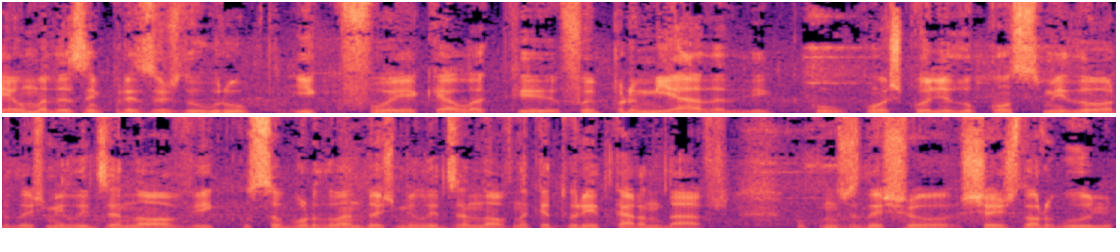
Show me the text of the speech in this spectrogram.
que é uma das empresas do grupo e que foi aquela que foi premiada de, com, com, a escolha do consumidor 2019 e com o sabor do ano 2019 na categoria de carne de aves, o que nos deixou cheios de orgulho,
